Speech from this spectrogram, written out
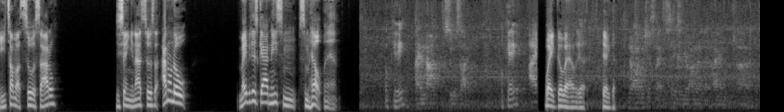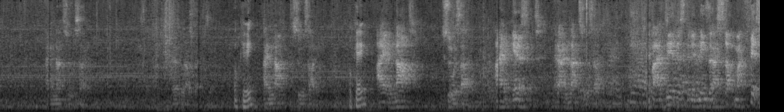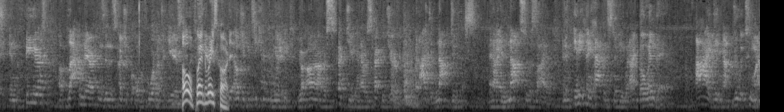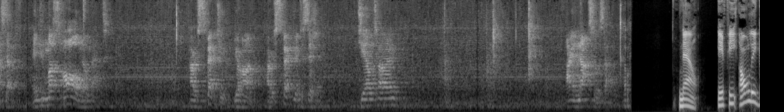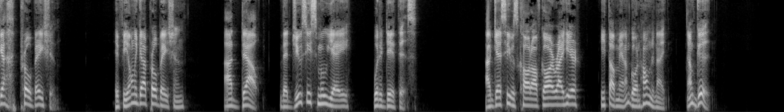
Are you talking about suicidal? You saying you're not suicidal? I don't know. Maybe this guy needs some some help, man. Okay. I'm not suicidal. Okay. I Wait, go back. Yeah, there you go. Okay. I am not suicidal. Okay. I am not suicidal. I am innocent, and I am not suicidal. If I did this, then it means that I stuck my fist in the fears of black Americans in this country for over 400 years. Oh, playing the race card. The LGBTQ community. Your Honor, I respect you and I respect the jury, but I did not do this. And I am not suicidal. And if anything happens to me when I go in there, I did not do it to myself. And you must all know that. I respect you, Your Honor. I respect your decision. Jail time. I am not suicidal. Now, if he only got probation, if he only got probation, I doubt that Juicy Smollett would have did this. I guess he was caught off guard right here. He thought, man, I'm going home tonight. I'm good.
